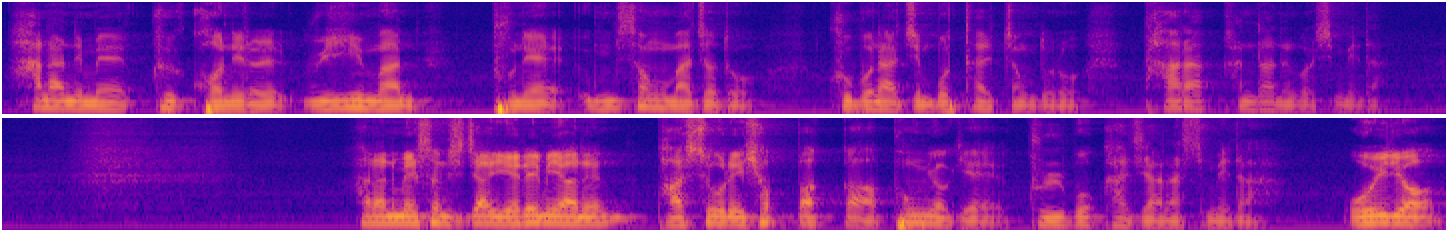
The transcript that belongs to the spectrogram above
하나님의 그 권위를 위임한 분의 음성마저도 구분하지 못할 정도로 타락한다는 것입니다. 하나님의 선지자 예레미야는 바스올의 협박과 폭력에 굴복하지 않았습니다. 오히려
